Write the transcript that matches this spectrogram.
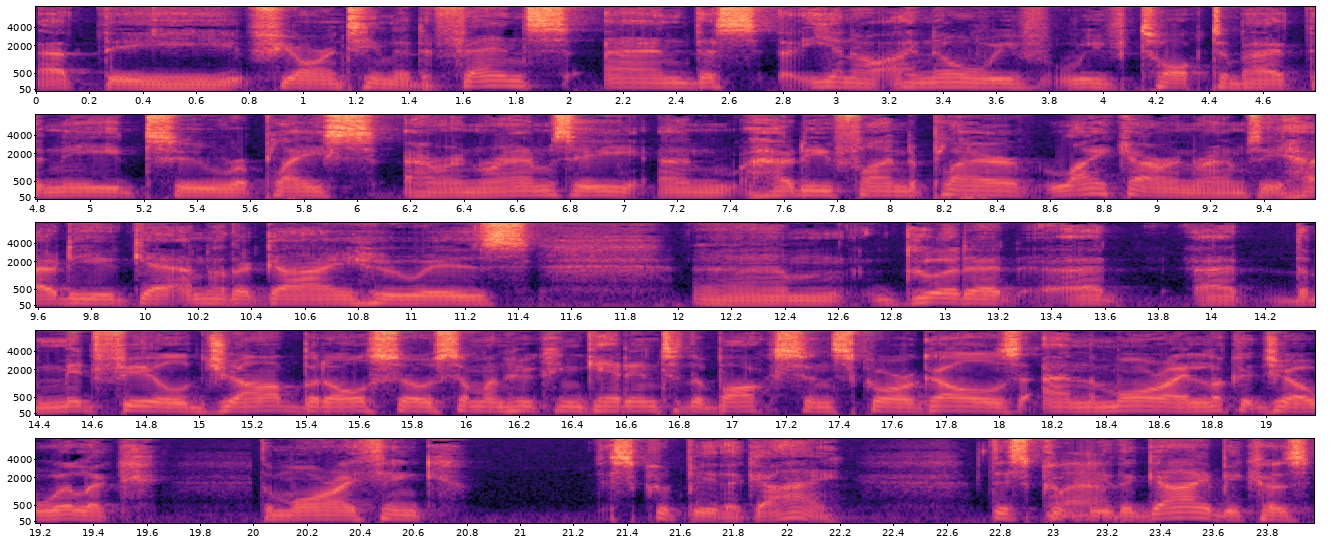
at the Fiorentina defence. And this, you know, I know we've we've talked about the need to replace Aaron Ramsey, and how do you find a player like Aaron Ramsey? How do you get another guy who is um, good at, at at the midfield job, but also someone who can get into the box and score goals. And the more I look at Joe Willock, the more I think this could be the guy. This could wow. be the guy because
